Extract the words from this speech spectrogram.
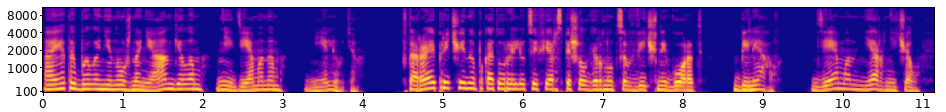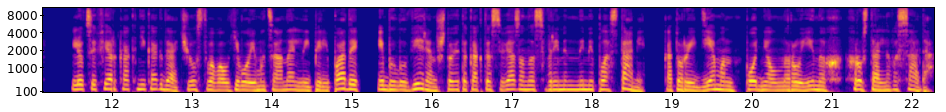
А это было не нужно ни ангелам, ни демонам, ни людям. Вторая причина, по которой Люцифер спешил вернуться в Вечный город — Белиал. Демон нервничал — Люцифер как никогда чувствовал его эмоциональные перепады и был уверен, что это как-то связано с временными пластами, которые демон поднял на руинах Хрустального сада.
